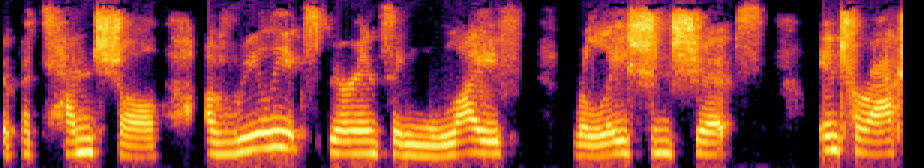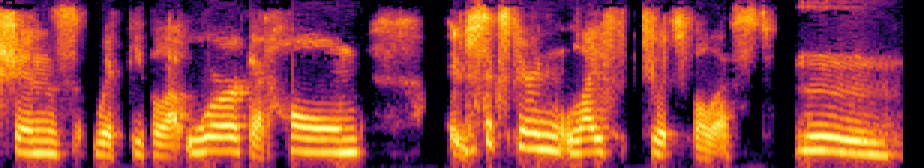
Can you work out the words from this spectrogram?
the potential of really experiencing life, relationships, interactions with people at work, at home, just experiencing life to its fullest. Mm,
